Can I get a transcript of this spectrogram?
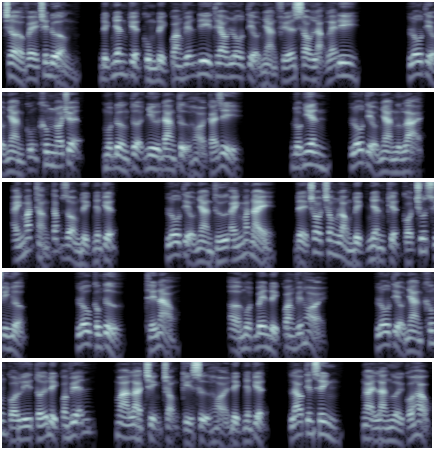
Trở về trên đường địch nhân kiệt cùng địch quang viễn đi theo lô tiểu nhàn phía sau lặng lẽ đi. Lô tiểu nhàn cũng không nói chuyện một đường tựa như đang tự hỏi cái gì. Đột nhiên lô tiểu nhàn ngừng lại ánh mắt thẳng tắp dòm địch nhân kiệt. Lô tiểu nhàn thứ ánh mắt này để cho trong lòng địch nhân kiệt có chút suy nhược. Lô công tử thế nào? Ở một bên địch quang viễn hỏi. Lô tiểu nhàn không có lý tới địch quang viễn, mà là trịnh trọng kỳ sự hỏi địch nhân kiệt lao tiên sinh, ngài là người có học,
